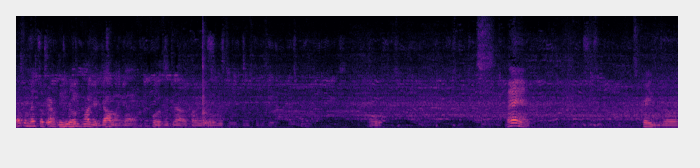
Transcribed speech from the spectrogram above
That's what messed up You, everything, you bro. can call your job like that. for a switch out. Call your play history. Oh. Man. It's crazy, bro.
